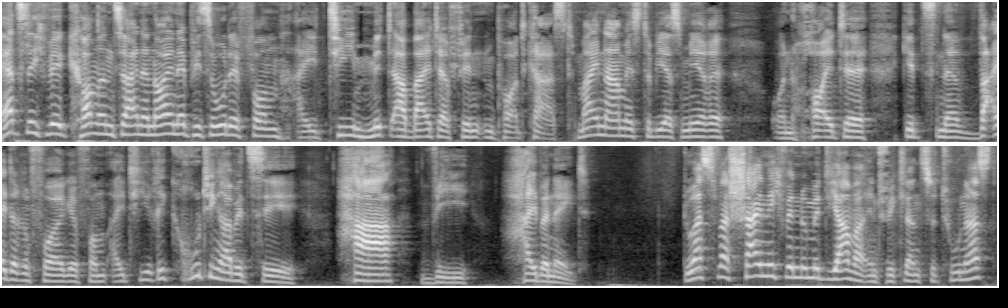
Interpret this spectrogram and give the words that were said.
Herzlich willkommen zu einer neuen Episode vom IT-Mitarbeiter finden Podcast. Mein Name ist Tobias Mehre und heute gibt's eine weitere Folge vom IT-Recruiting ABC. H wie Hibernate. Du hast wahrscheinlich, wenn du mit Java-Entwicklern zu tun hast,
